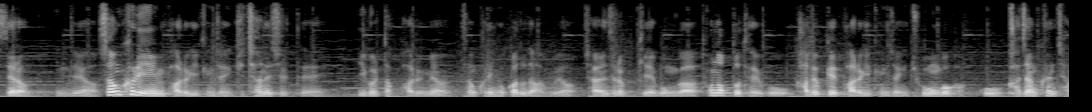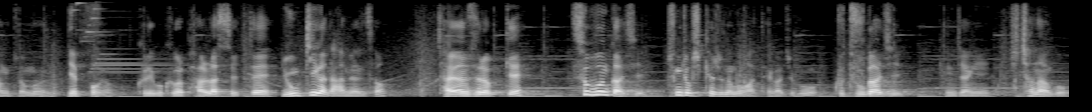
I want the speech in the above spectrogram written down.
Serum인데요. 선크림 바르기 굉장히 귀찮으실 때 이걸 딱 바르면 선크림 효과도 나고요. 자연스럽게 뭔가 tone up도 되고 가볍게 바르기 굉장히 좋은 것 같고 가장 큰 장점은 예뻐요. 그리고 그걸 발랐을 때 윤기가 나면서 자연스럽게 수분까지 충족시켜주는 것 같아가지고 그 두 가지 굉장히 추천하고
